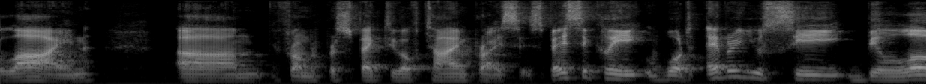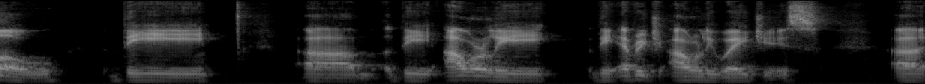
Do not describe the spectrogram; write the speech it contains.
line um, from the perspective of time prices. Basically, whatever you see below the um, the hourly the average hourly wages uh,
